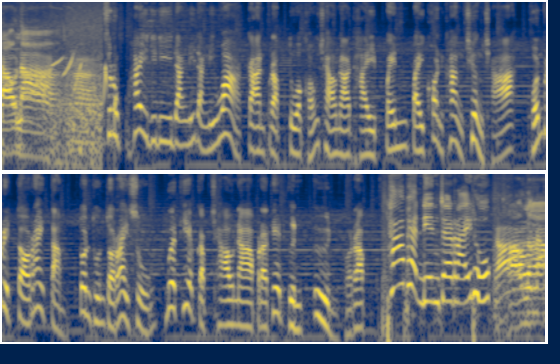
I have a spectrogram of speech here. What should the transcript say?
ชาวนา สรุปให้ดีๆ ดังนี้ดังนี้ว่าการปรับตัวของชาวนาไทยเป็นไปค่อนข้างเชื่องช้า ผลผลิตต่อไร่ต่ำ ต้นทุนต่อไร่สูง เมื่อเทียบกับชาวนาประเทศอื่นๆขอรับ ถ้าแผ่นดินจะไร้ทุกข์ ชาวนา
